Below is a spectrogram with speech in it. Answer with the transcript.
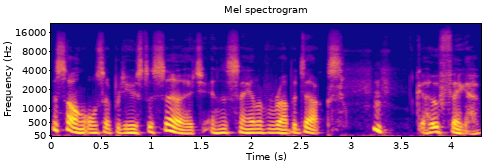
The song also produced a surge in the sale of rubber ducks. Go figure.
